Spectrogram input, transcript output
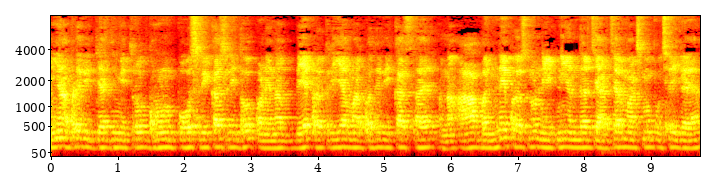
અહીંયા આપણે વિદ્યાર્થી મિત્રો ભ્રૂણ પોષ વિકાસ લીધો, પણ એના બે પ્રક્રિયા મારફતે વિકાસ થાય અને આ બંને પ્રશ્નો નીટની અંદર ચાર ચાર માર્ક્સમાં પૂછાઈ ગયા.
